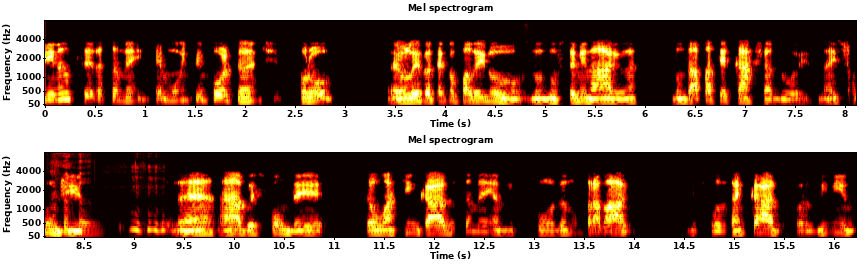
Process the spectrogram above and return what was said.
financeira também, que é muito importante pro. Eu lembro até que eu falei no, no, no seminário, né? Não dá para ter caixa dois, né? Escondido, né? Ah, vou esconder. Então, aqui em casa também, a minha esposa não trabalha. Minha esposa está em casa com os meninos.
